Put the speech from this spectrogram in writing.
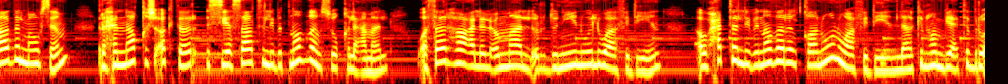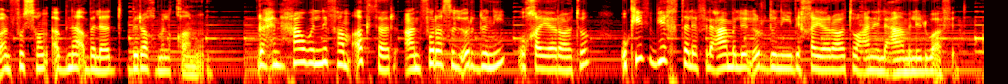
هذا الموسم رح نناقش أكثر السياسات اللي بتنظم سوق العمل وأثرها على العمال الأردنيين والوافدين أو حتى اللي بنظر القانون وافدين لكنهم بيعتبروا أنفسهم أبناء بلد برغم القانون. رح نحاول نفهم أكثر عن فرص الأردني وخياراته وكيف بيختلف العامل الأردني بخياراته عن العامل الوافد.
